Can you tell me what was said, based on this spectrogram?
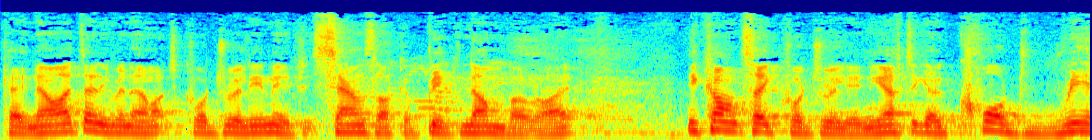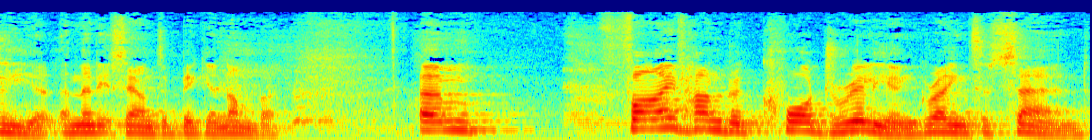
Okay, now I don't even know how much quadrillion is. It sounds like a big number, right? You can't say quadrillion, you have to go quadrillion, and then it sounds a bigger number. Um, 500 quadrillion grains of sand.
